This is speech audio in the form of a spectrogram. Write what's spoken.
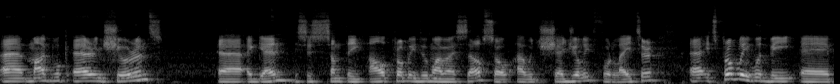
Uh, MacBook Air insurance. Uh, again, this is something I'll probably do by myself, so I would schedule it for later. Uh, it probably would be a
